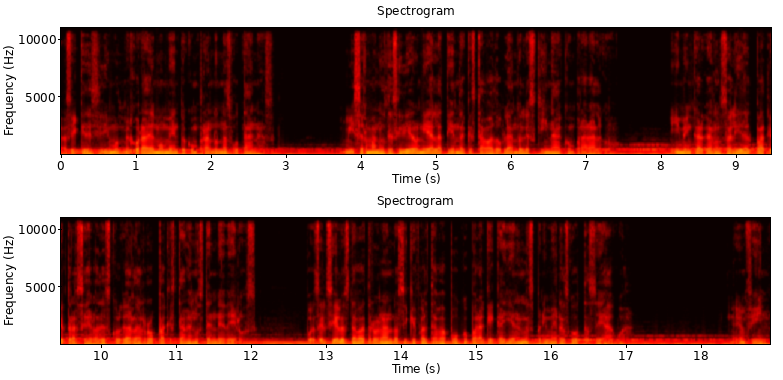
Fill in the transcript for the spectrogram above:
así que decidimos mejorar el momento comprando unas botanas. Mis hermanos decidieron ir a la tienda que estaba doblando la esquina a comprar algo, y me encargaron salir al patio trasero a descolgar la ropa que estaba en los tendederos, pues el cielo estaba tronando así que faltaba poco para que cayeran las primeras gotas de agua. En fin,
